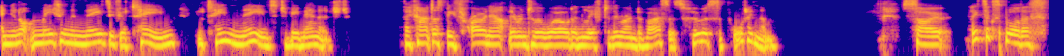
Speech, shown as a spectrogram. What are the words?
And you're not meeting the needs of your team. Your team needs to be managed. They can't just be thrown out there into the world and left to their own devices. Who is supporting them? So let's explore this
